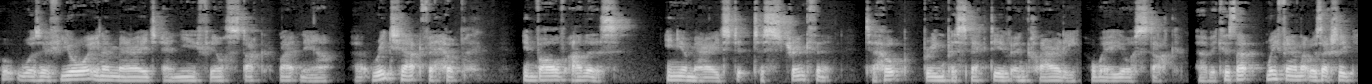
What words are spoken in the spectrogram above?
was if you're in a marriage and you feel stuck right now, uh, reach out for help. Involve others in your marriage to, to, strengthen it, to help bring perspective and clarity where you're stuck. Uh, because that we found that was actually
